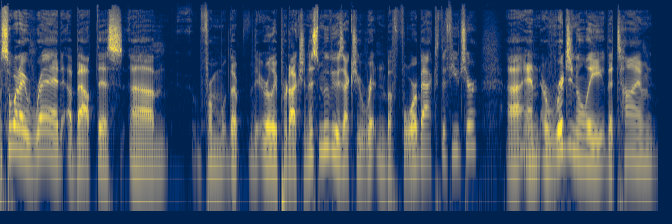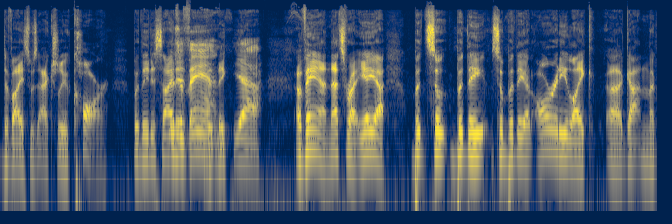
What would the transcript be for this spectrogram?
so what I read about this um, from the the early production, this movie was actually written before Back to the Future, uh, and originally the time device was actually a car, but they It decided was a van. that they yeah, a van. That's right. Yeah, yeah. But so, but they, so, but they had already like uh, gotten the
